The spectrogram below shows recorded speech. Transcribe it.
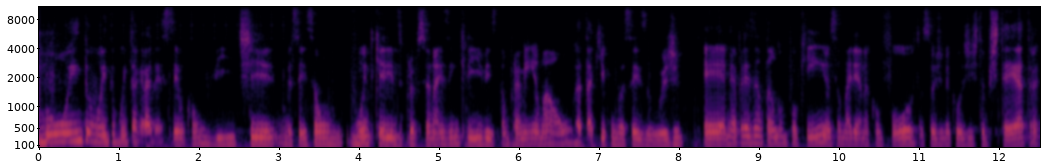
muito, muito, muito agradecer o convite. Vocês são muito queridos profissionais incríveis, então para mim é uma honra estar aqui com vocês hoje. É, me apresentando um pouquinho, eu sou Mariana Conforto, sou ginecologista obstetra,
